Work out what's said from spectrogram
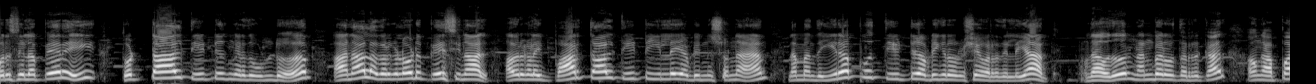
ஒரு சில பேரை தொட்டால் தீட்டுங்கிறது உண்டு. ஆனால் அவர்களோடு பேசினால் அவர்களை பார்த்தால் தீட்டு இல்லை அப்படின்னு சொன்னால் நம்ம அந்த இறப்பு தீட்டு அப்படிங்கிற ஒரு விஷயம் வர்றது இல்லையா? அதாவது ஒரு நண்பர் ஒருத்தர் இருக்கார் அவங்க அப்பா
